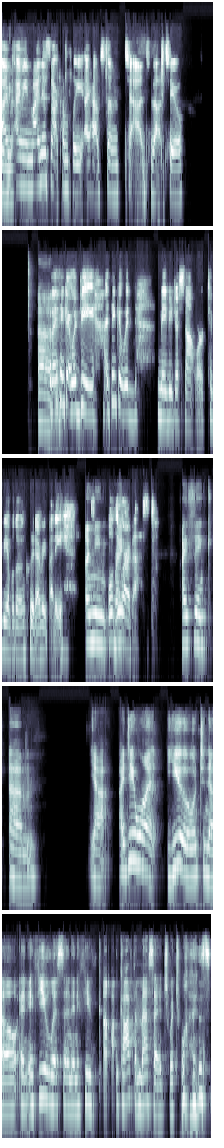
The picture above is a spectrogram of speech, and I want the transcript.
I, I mean, mine is not complete. I have some to add to that too. But I um, think it would be, I think it would maybe just not work to be able to include everybody. I mean, We'll do our best. I think, um, yeah, I do want you to know, and if you listen and if you uh, got the message, which was,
